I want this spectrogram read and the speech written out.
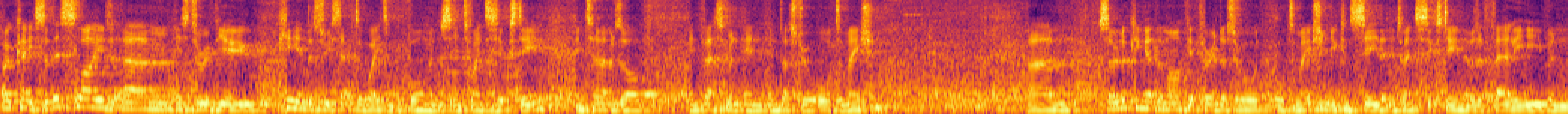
Okay, so this slide um, is to review key industry sector weight and performance in 2016 in terms of investment in industrial automation. Um, so looking at the market for industrial automation, you can see that in 2016 there was a fairly even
